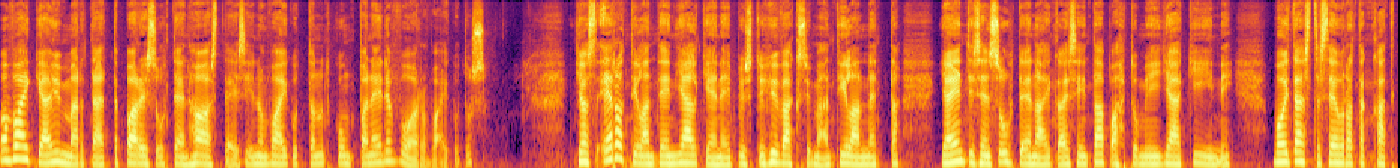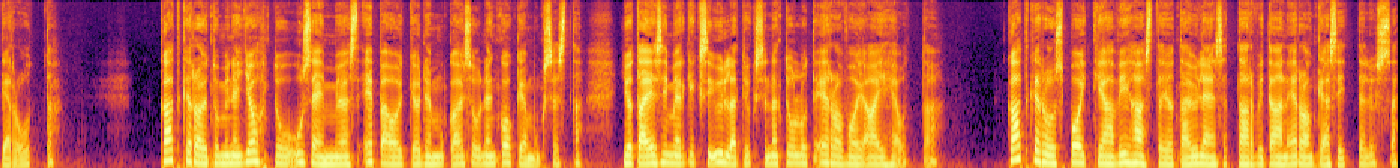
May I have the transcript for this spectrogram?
on vaikea ymmärtää, että parisuhteen haasteisiin on vaikuttanut kumppaneiden vuorovaikutus. Jos erotilanteen jälkeen ei pysty hyväksymään tilannetta ja entisen suhteen aikaisiin tapahtumiin jää kiinni, voi tästä seurata katkeruutta. Katkeroituminen johtuu usein myös epäoikeudenmukaisuuden kokemuksesta, jota esimerkiksi yllätyksenä tullut ero voi aiheuttaa. Katkeruus poikkeaa vihasta, jota yleensä tarvitaan eron käsittelyssä.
